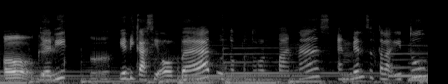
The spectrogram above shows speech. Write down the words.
Oh, oke. jadi Heeh. dia dikasih obat untuk penurun panas and then setelah itu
